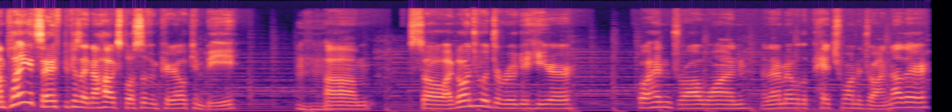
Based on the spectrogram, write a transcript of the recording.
I'm playing it safe because I know how explosive Imperial can be. Mhm. Um, so I go into a Doruga here, go ahead and draw one, and then I'm able to pitch one to draw another.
